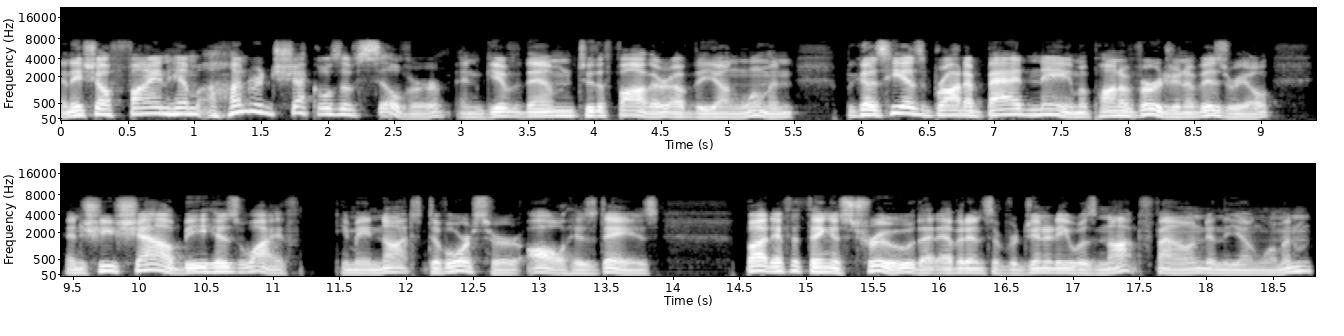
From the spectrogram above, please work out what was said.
and they shall fine him a hundred shekels of silver, and give them to the father of the young woman, because he has brought a bad name upon a virgin of Israel, and she shall be his wife he may not divorce her all his days. But if the thing is true, that evidence of virginity was not found in the young woman,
